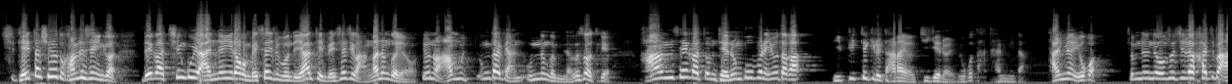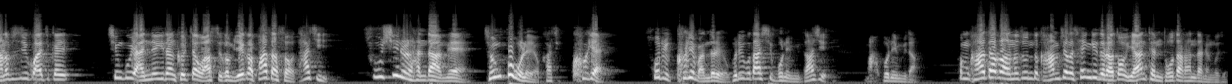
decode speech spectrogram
시- 데이터 신호도 감새 생기니까 내가 친구의 안녕이라고 메시지 보는데 얘한테 메시지가 안 가는 거예요. 이거는 아무 응답이 안, 없는 겁니다. 그래서 어떻게 감새가 좀 되는 부분에 요다가 리피트기를 달아요. 기계를. 요거 다 답니다. 달면 요거 점점 점 없어지려 하지만 안 없어지고 아직까지 친구의 안녕이라는 글자가 왔어. 그럼 얘가 받아서 다시 수신을 한 다음에 정폭을 해요. 같이 크게. 소리를 크게 만들어요. 그리고 다시 보냅니다. 다시 막 보냅니다. 그럼 가다가 어느 정도 감정이 생기더라도 얘한테는 도달한다는 거죠.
